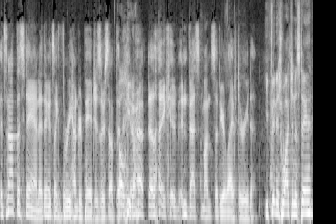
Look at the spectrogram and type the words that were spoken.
It's not the stand. I think it's like 300 pages or something. Okay. You don't have to like invest months of your life to read it. You finished watching The Stand?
